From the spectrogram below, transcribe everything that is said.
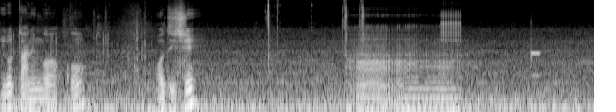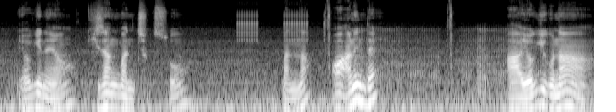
이것도 아닌 것 같고 어디지? 여기네요. 기상관측소. 맞나? 어 아닌데? 아 여기구나.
